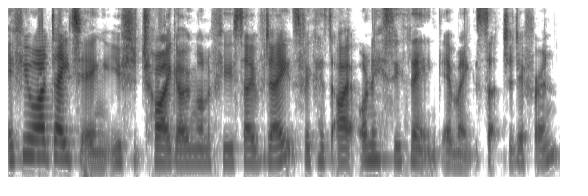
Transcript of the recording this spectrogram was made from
if you are dating, you should try going on a few sober dates because I honestly think it makes such a difference.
